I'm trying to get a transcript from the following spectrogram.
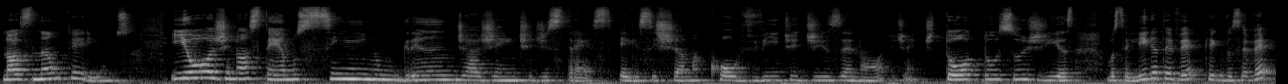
nós não teríamos. E hoje nós temos sim um grande agente de estresse. Ele se chama Covid-19, gente. Todos os dias você liga a TV, o que, que você vê?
